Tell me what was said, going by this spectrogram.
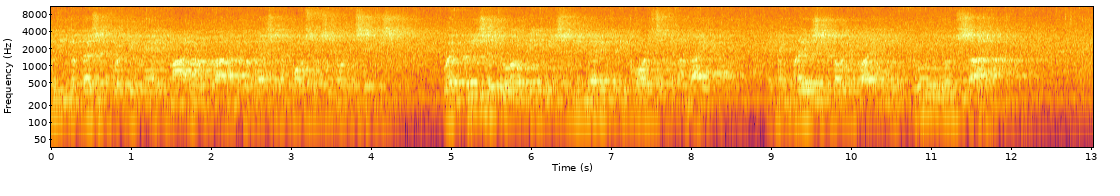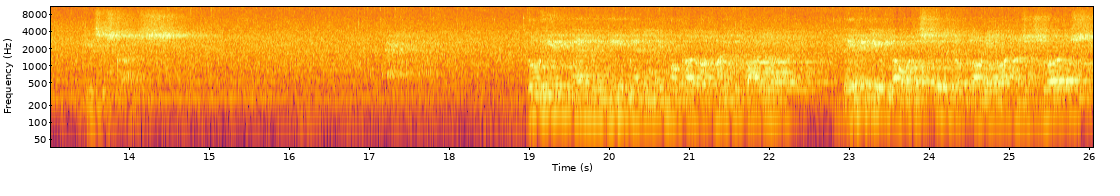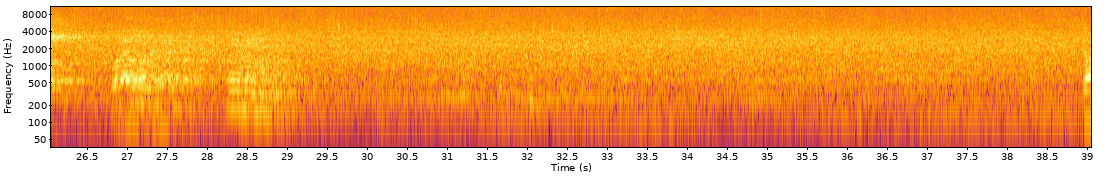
We, the Blessed Virgin Mary, Mother of God, and the blessed apostles and all the saints, who have pleased you throughout the ages, may merit the rewards of eternal life, and may praise and glorify you through your Son, Jesus Christ. Through him and with him and in him, O God, Almighty Father, the unity of the Holy Spirit, of glory and honor is yours forever and ever.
